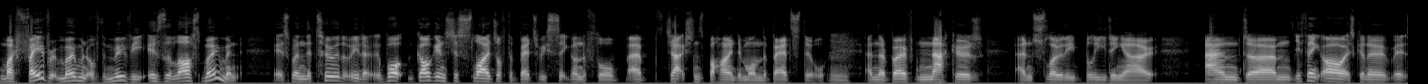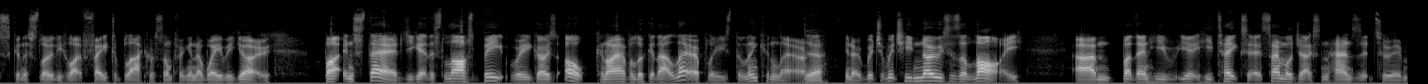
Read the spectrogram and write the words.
My favourite moment of the movie is the last moment. It's when the two of them, you know, Goggins just slides off the bed to be sitting on the floor. Uh, Jackson's behind him on the bed still, and they're both knackered and slowly bleeding out. And um, you think, oh, it's gonna, it's gonna slowly like fade to black or something, and away we go. But instead, you get this last beat where he goes, "Oh, can I have a look at that letter, please? The Lincoln letter." Yeah. You know, which which he knows is a lie, um, but then he he takes it. Samuel Jackson hands it to him,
